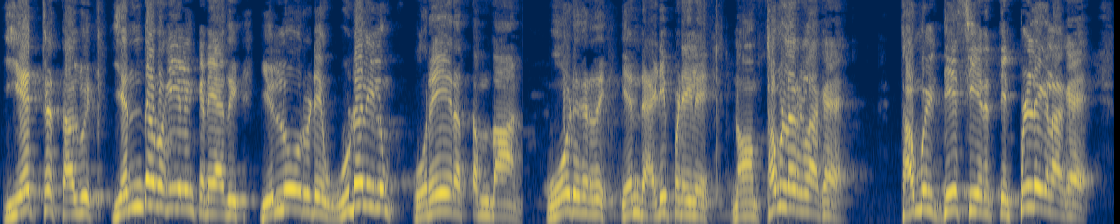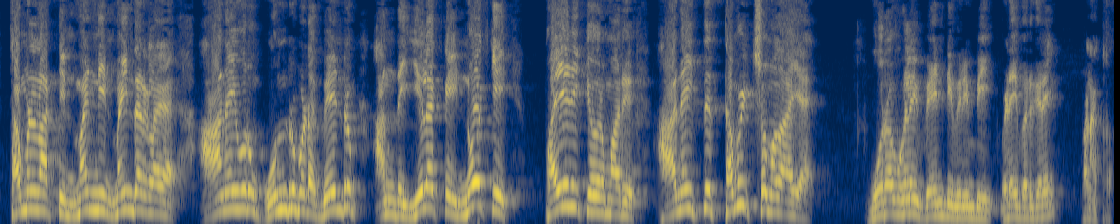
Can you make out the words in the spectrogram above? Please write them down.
ஏற்ற தாழ்வு எந்த வகையிலும் கிடையாது. எல்லோருடைய உடலிலும் ஒரே ரத்தம்தான் ஓடுகிறது என்ற அடிப்படையிலே நாம் தமிழர்களாக தமிழ் தேசிய இனத்தின் பிள்ளைகளாக தமிழ்நாட்டின் மண்ணின் மைந்தர்களாக அனைவரும் ஒன்றுபட வேண்டும். அந்த இலக்கை நோக்கி பயணிக்க வருமாறு அனைத்து தமிழ் சமுதாய உறவுகளை வேண்டி விரும்பி விடைபெறுகிறேன். வணக்கம்.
